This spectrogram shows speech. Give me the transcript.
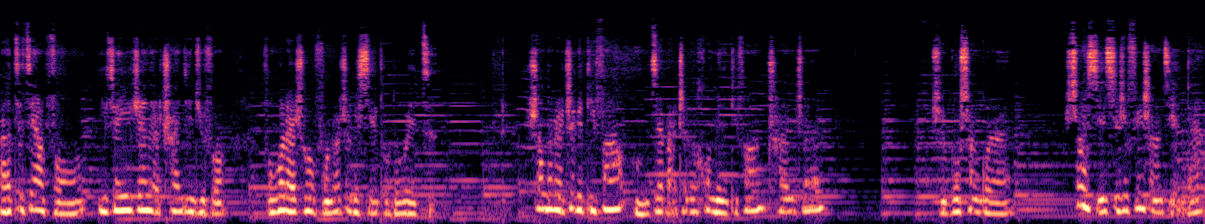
然后再这样缝，一针一针的穿进去缝，缝过来之后缝到这个鞋头的位置。上到了这个地方，我们再把这个后面的地方穿针，局部上过来。上鞋其实非常简单。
